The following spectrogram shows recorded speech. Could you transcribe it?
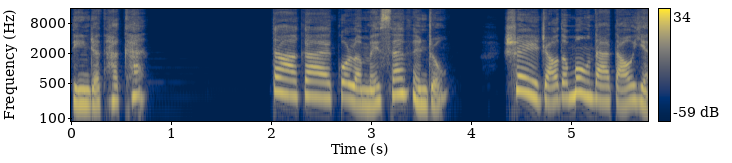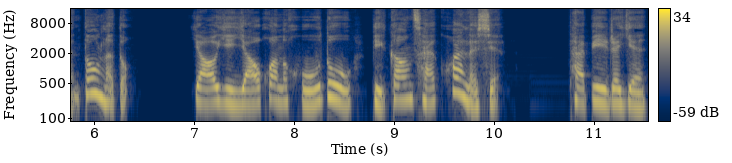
盯着他看。大概过了没三分钟，睡着的孟大导演动了动，摇椅摇晃的弧度比刚才快了些。他闭着眼，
